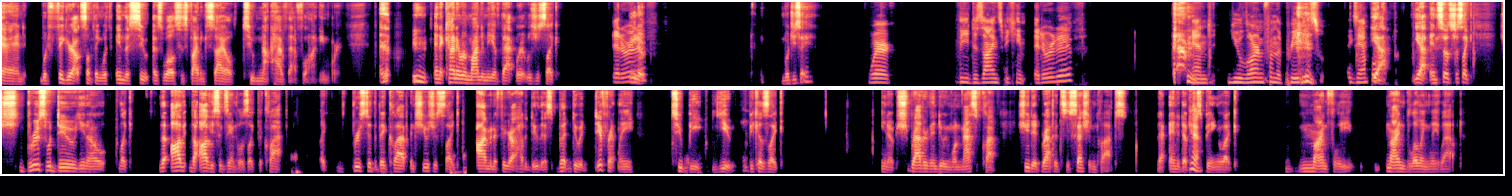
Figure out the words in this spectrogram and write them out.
and would figure out something within the suit as well as his fighting style to not have that flaw anymore. and it kind of reminded me of that, where it was just like, Iterative, what'd you say? where the designs became iterative, and you learn from the previous example. Yeah, yeah, and so it's just like sh- Bruce would do, you know, like the ob- the obvious example is like the clap. Like Bruce did the big clap, and she was just like, "I'm gonna figure out how to do this, but do it differently to beat you." Because like, you know, sh- rather than doing one massive clap, she did rapid succession claps that ended up Yeah. just being like mindfully, mind blowingly loud,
